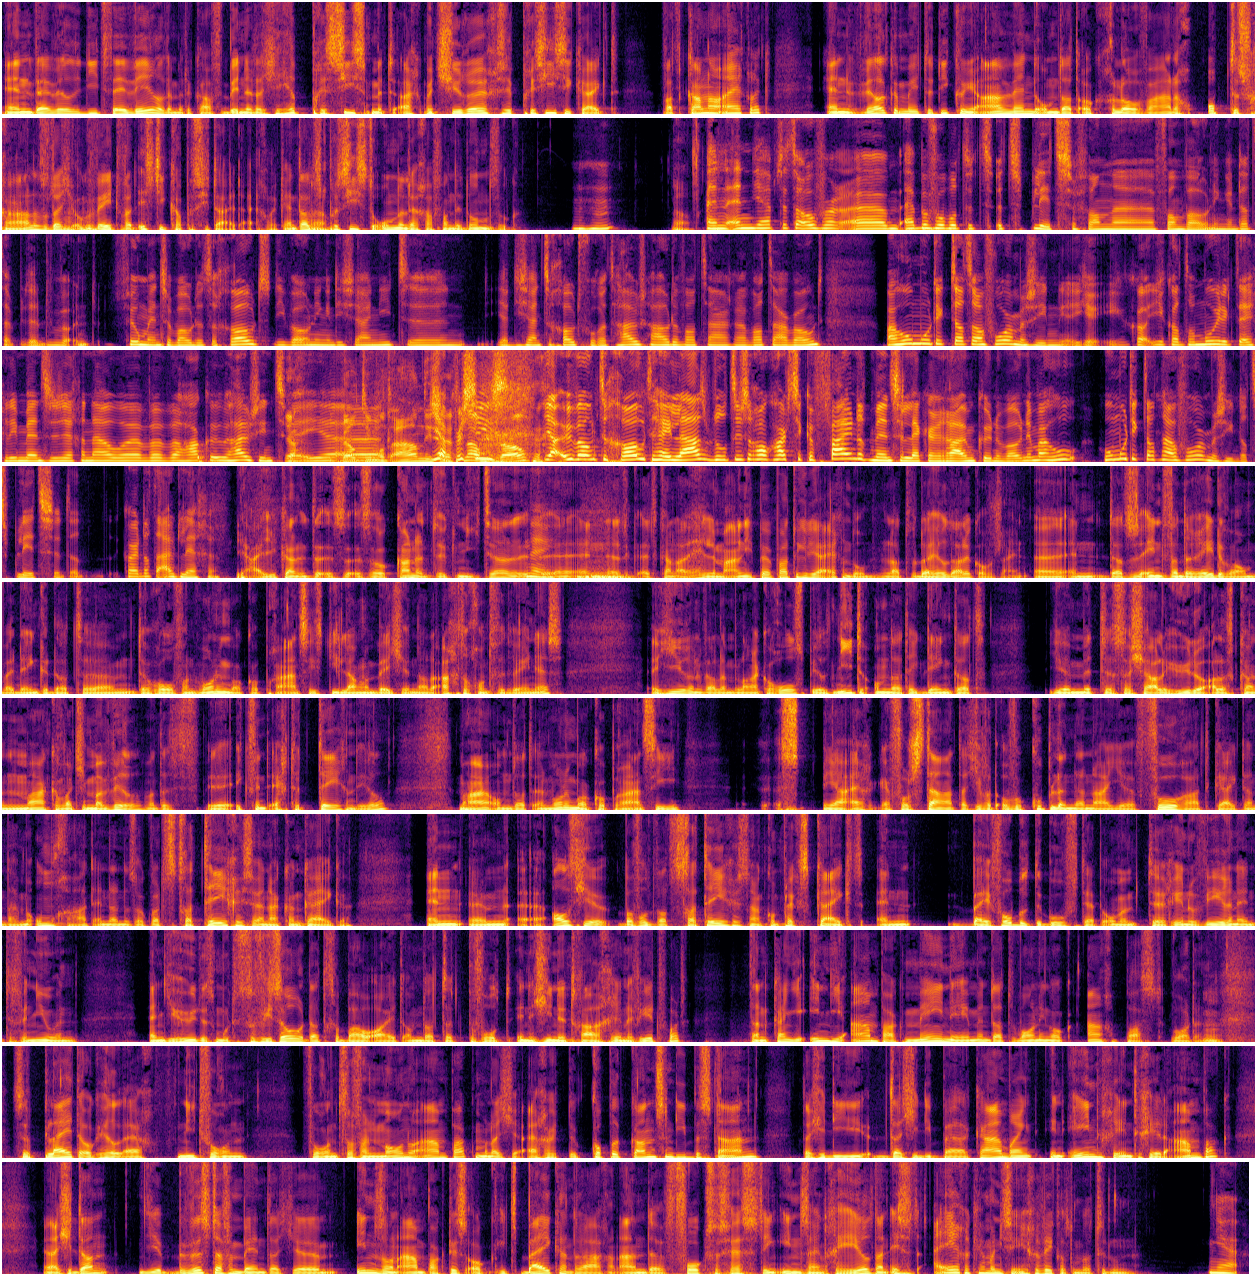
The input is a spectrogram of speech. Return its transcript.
En wij willen die twee werelden met elkaar verbinden. Dat je heel precies, met, eigenlijk met chirurgische precisie kijkt, wat kan nou eigenlijk? En welke methodiek kun je aanwenden om dat ook geloofwaardig op te schalen, zodat je ook weet wat is die capaciteit eigenlijk. En dat Ja. is precies de onderlegger van dit onderzoek. Mhm. Ja. En, en je hebt het over ehm, hè, bijvoorbeeld het, het splitsen van, eh, van woningen. Dat heb, veel mensen wonen te groot. Die woningen die zijn, niet, eh, ja, die zijn te groot voor het huishouden wat daar, eh, wat daar woont. Maar hoe moet ik dat dan voor me zien? Je, je, kan, je kan toch moeilijk tegen die mensen zeggen... nou, eh, we, we hakken uw huis in Ja, tweeën. je belt eh, iemand aan die ja, zegt, nou precies. mevrouw, Ja, u woont te groot, helaas. Ik bedoel, het is toch ook hartstikke fijn dat mensen lekker ruim kunnen wonen. Maar hoe, hoe moet ik dat nou voor me zien, dat splitsen? Dat, kan je dat uitleggen? Ja, je kan, zo, zo kan het natuurlijk niet. Hè. Nee. En het, het kan helemaal niet per particulier eigendom. Laten we daar heel duidelijk over zijn. Eh, en dat is een van de redenen waarom wij denken dat eh, de rol van woningbouwcorporaties, die lang een beetje naar de achtergrond verdwenen is, eh, hierin wel een belangrijke rol speelt. Niet omdat ik denk dat je met de sociale huurder alles kan maken wat je maar wil. Want eh, ik vind echt het tegendeel. Maar omdat een woningbouwcorporatie eh, ja, eigenlijk ervoor staat dat je wat overkoepelender naar je voorraad kijkt en daarmee omgaat. En dan dus ook wat strategischer naar kan kijken. En ehm, eh, als je bijvoorbeeld wat strategisch naar een complex kijkt en bijvoorbeeld de behoefte hebt om hem te renoveren en te vernieuwen. En je huurders moeten sowieso dat gebouw uit omdat het bijvoorbeeld energie-neutraal gerenoveerd wordt. Dan kan je in die aanpak meenemen dat woningen ook aangepast worden. Hmm. Ze pleiten ook heel erg niet voor een, voor een soort van mono-aanpak, maar dat je eigenlijk de koppelkansen die bestaan, dat je die, dat je die bij elkaar brengt in één geïntegreerde aanpak. En als je dan je bewust ervan bent dat je in zo'n aanpak dus ook iets bij kan dragen aan de volkshuisvesting in zijn geheel, dan is het eigenlijk helemaal niet zo ingewikkeld om dat te doen. Ja.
